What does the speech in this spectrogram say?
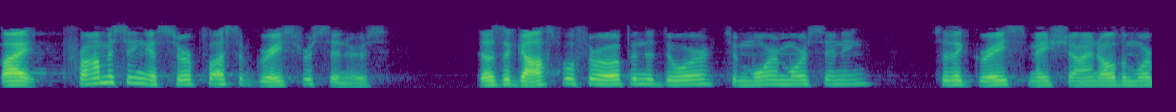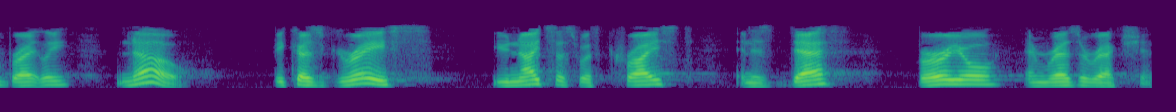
By promising a surplus of grace for sinners, does the gospel throw open the door to more and more sinning so that grace may shine all the more brightly? No, because grace unites us with Christ in his death, burial, and resurrection.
